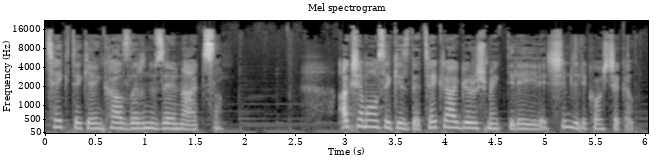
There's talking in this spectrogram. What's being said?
Tek tek enkazların üzerine açsam. Akşam 18'de tekrar görüşmek dileğiyle. Şimdilik hoşçakalın.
